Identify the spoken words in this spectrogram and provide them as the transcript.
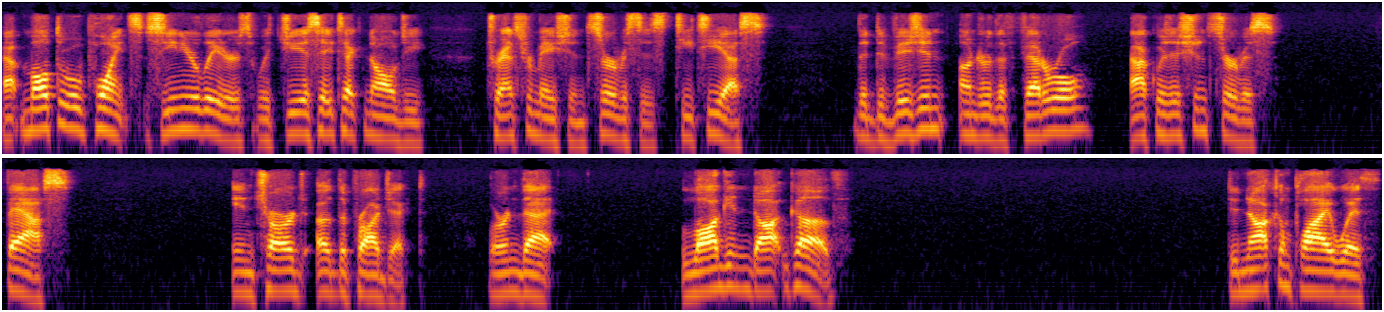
At multiple points, senior leaders with GSA Technology Transformation Services, TTS, the division under the Federal Acquisition Service, FAS, in charge of the project, learned that login.gov did not comply with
